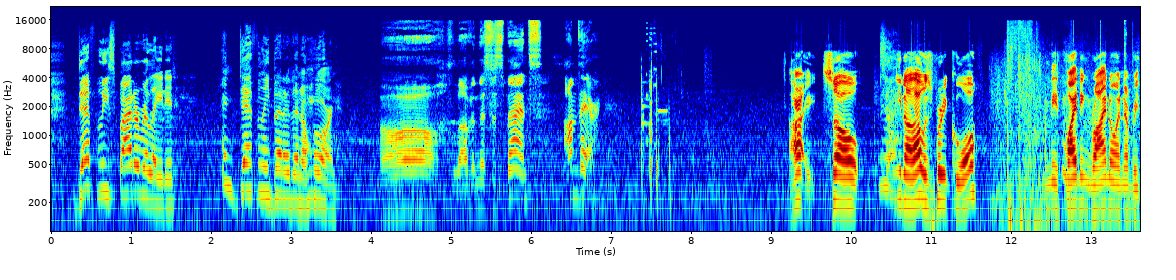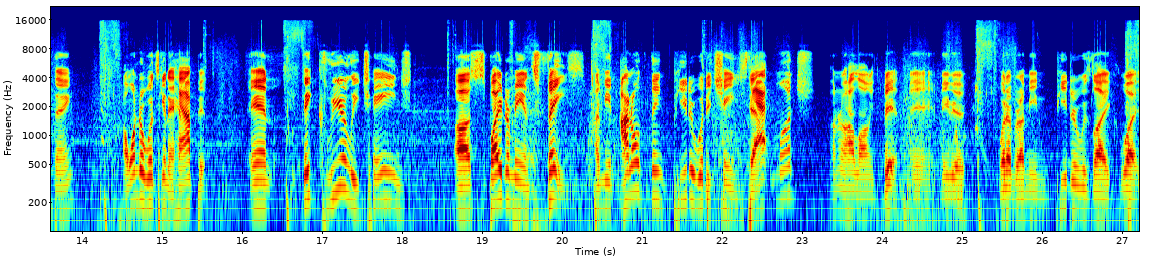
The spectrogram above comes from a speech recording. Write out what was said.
definitely spider related. And definitely better than a horn. Oh, loving the suspense. I'm there. Alright, so, you know, that was pretty cool. I mean, fighting Rhino and everything. I wonder what's going to happen. And they clearly changed uh, Spider-Man's face. I mean, I don't think Peter would have changed that much. I don't know how long it's been. Maybe, whatever. I mean, Peter was like, what?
